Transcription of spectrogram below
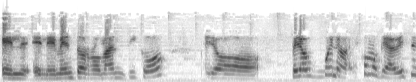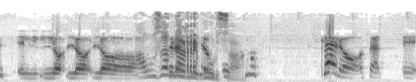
el elemento romántico, pero pero bueno, es como que a veces el, lo, lo, lo Abusan del recurso. Claro, o sea, eh,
